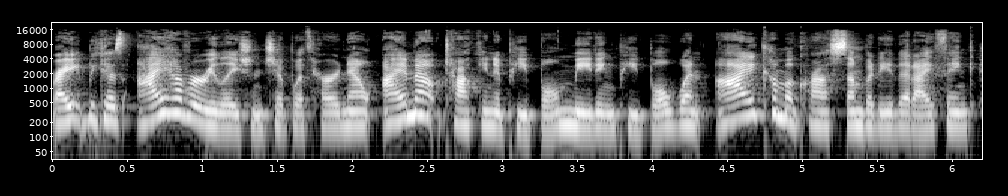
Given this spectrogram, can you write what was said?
right? Because I have a relationship with her. Now I'm out talking to people, meeting people. When I come across somebody that I think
